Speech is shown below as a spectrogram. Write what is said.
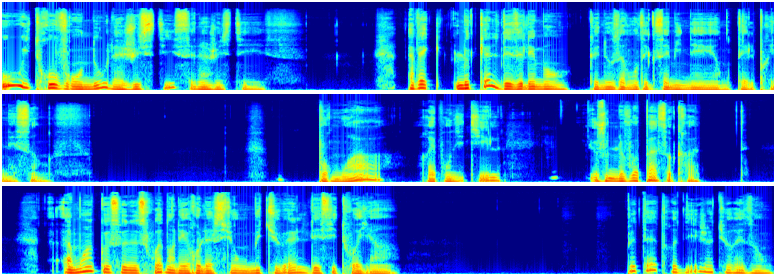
où y trouverons-nous la justice et l'injustice? Avec lequel des éléments que nous avons examinés ont-elles pris naissance? Pour moi, répondit-il, je ne le vois pas, Socrate, à moins que ce ne soit dans les relations mutuelles des citoyens Peut-être, dis-je, as-tu raison,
